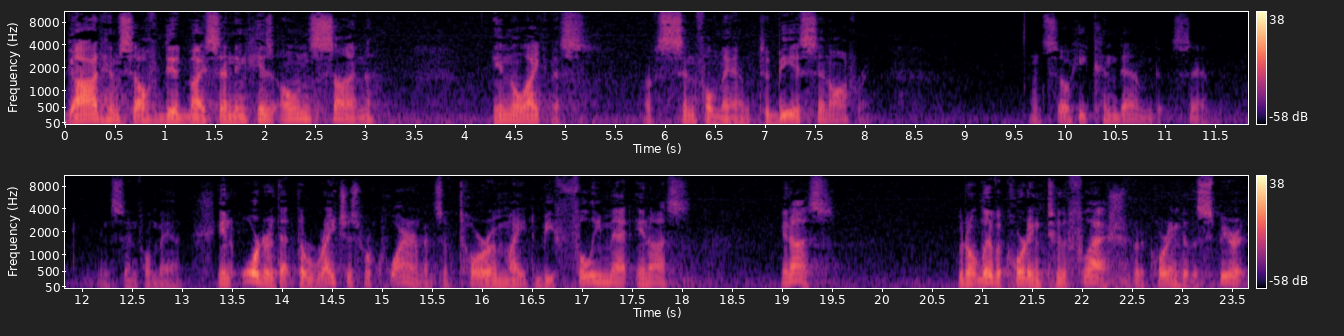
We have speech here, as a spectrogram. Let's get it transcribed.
God Himself did by sending His own Son in the likeness of sinful man to be a sin offering. And so he condemned sin in sinful man in order that the righteous requirements of Torah might be fully met in us. In us, who don't live according to the flesh, but according to the Spirit.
